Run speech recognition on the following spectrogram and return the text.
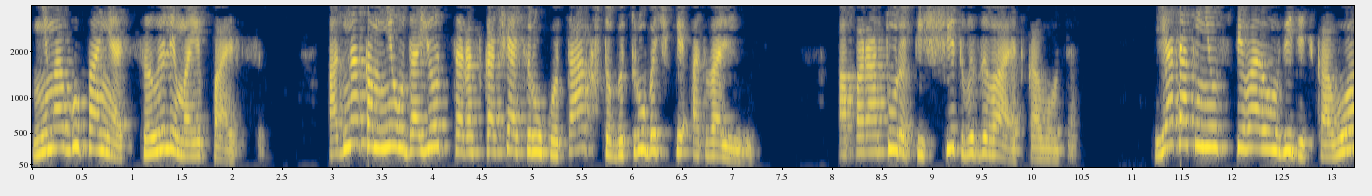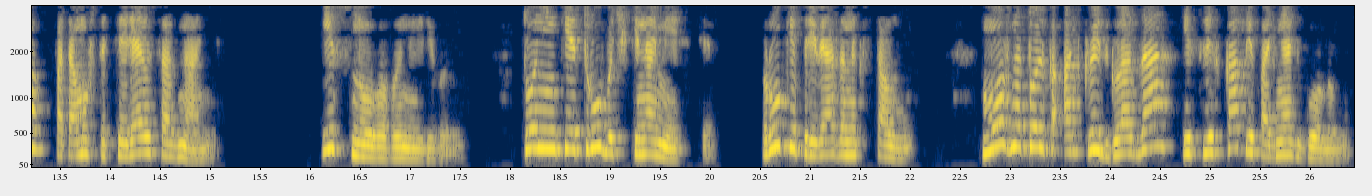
Не могу понять, целы ли мои пальцы. Однако мне удается раскачать руку так, чтобы трубочки отвалились. Аппаратура пищит, вызывает кого-то. Я так и не успеваю увидеть кого, потому что теряю сознание. И снова выныриваю. Тоненькие трубочки на месте, руки привязаны к столу. Можно только открыть глаза и слегка приподнять голову.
